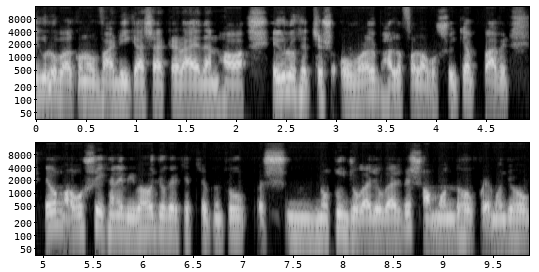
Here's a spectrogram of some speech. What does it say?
এগুলো বা কোনো ভার্ডিক আসা, একটা রায়দান হওয়া, এগুলো ক্ষেত্রে ওভারঅল ভালো ফল অবশ্যই পাবেন। এবং অবশ্যই এখানে বিবাহ যোগের ক্ষেত্রে কিন্তু নতুন যোগাযোগ আসবে, সম্বন্ধ হোক, প্রেমজ হোক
